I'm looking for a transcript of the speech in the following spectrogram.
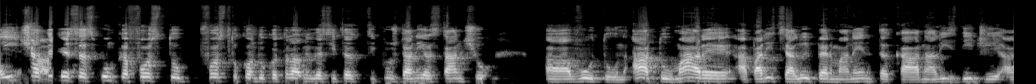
Aici trebuie să spun că fostul, fostul conducător al Universității Cluj, Daniel Stanciu, a avut un atu mare, apariția lui permanentă ca analist Digi a,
